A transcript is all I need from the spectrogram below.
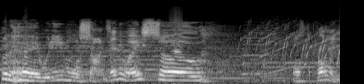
But hey, we need more shines anyway, so... What's the problem?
